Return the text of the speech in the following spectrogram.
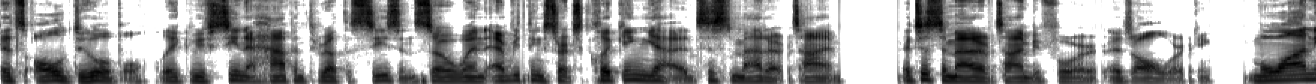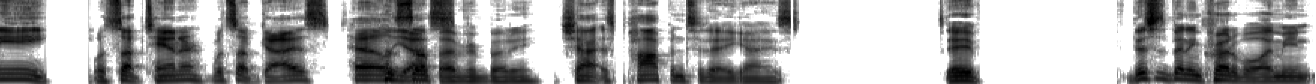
it's all doable. Like we've seen it happen throughout the season. So when everything starts clicking, yeah, it's just a matter of time. It's just a matter of time before it's all working. Moani, what's up, Tanner? What's up, guys? Hell What's yes. up, everybody? Chat is popping today, guys. Dave, this has been incredible. I mean,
